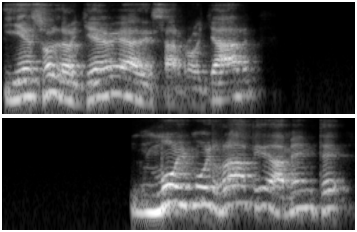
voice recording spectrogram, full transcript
y eso lo lleve a desarrollar muy, muy rápidamente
